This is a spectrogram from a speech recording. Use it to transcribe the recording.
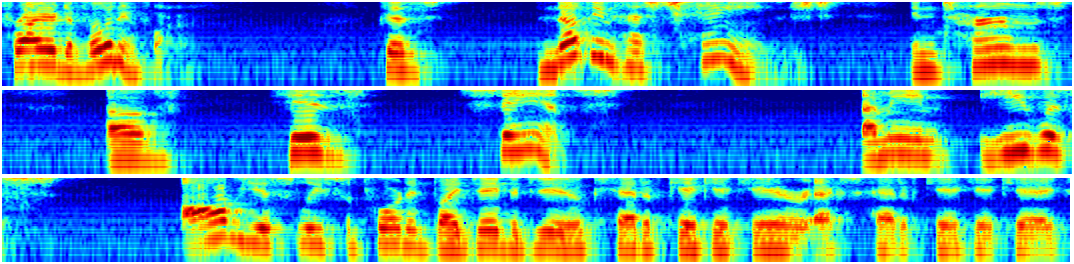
prior to voting for him, because nothing has changed in terms of his stance. I mean, he was obviously supported by David Duke, head of KKK or ex-head of KKK,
